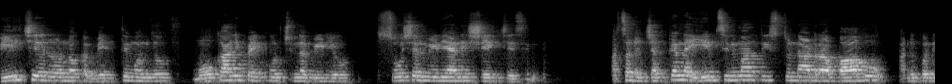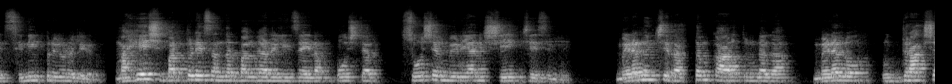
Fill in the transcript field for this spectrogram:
వీల్ చైర్లో ఉన్న ఒక వ్యక్తి ముందు మోకాలిపై కూర్చున్న వీడియో సోషల్ మీడియాని షేక్ చేసింది. అసలు జక్కన్న ఏం సినిమా తీస్తున్నాడురా బాబు అనుకుని సినీ ప్రియుడు లేడు. మహేష్ బర్త్డే సందర్భంగా రిలీజ్ అయిన పోస్టర్ సోషల్ మీడియాని షేక్ చేసింది. మెడ నుంచి రక్తం కారుతుండగా మెడలో రుద్రాక్ష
